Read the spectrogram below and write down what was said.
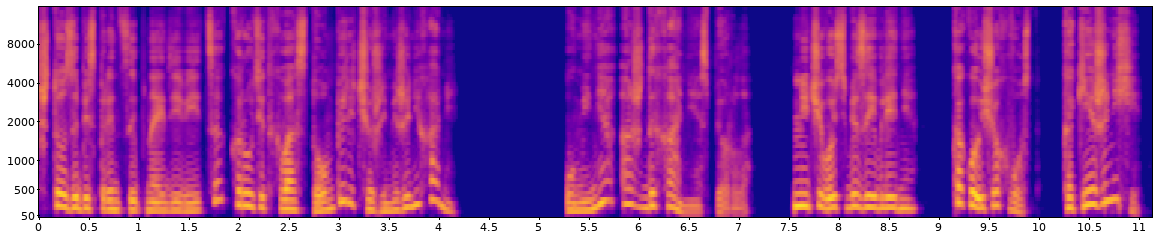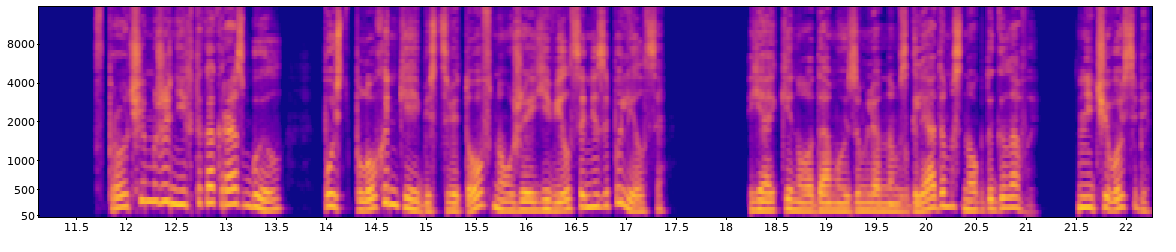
что за беспринципная девица крутит хвостом перед чужими женихами». У меня аж дыхание сперло. Ничего себе заявление. Какой еще хвост? Какие женихи? Впрочем, жених-то как раз был. Пусть плохонький и без цветов, но уже явился, не запылился. Я окинула даму изумленным взглядом с ног до головы. Ничего себе.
